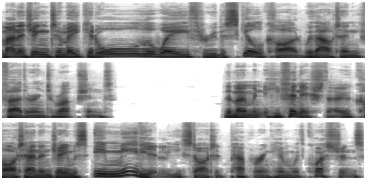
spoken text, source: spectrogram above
managing to make it all the way through the skill card without any further interruptions. The moment he finished, though, Carten and Jameis immediately started peppering him with questions,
